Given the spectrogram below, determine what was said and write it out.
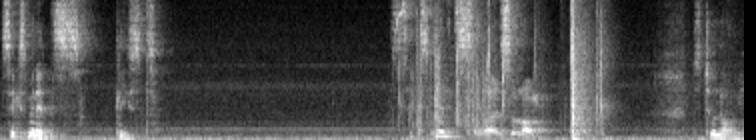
six minutes at least. Six minutes oh, that's so long. It's too long.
